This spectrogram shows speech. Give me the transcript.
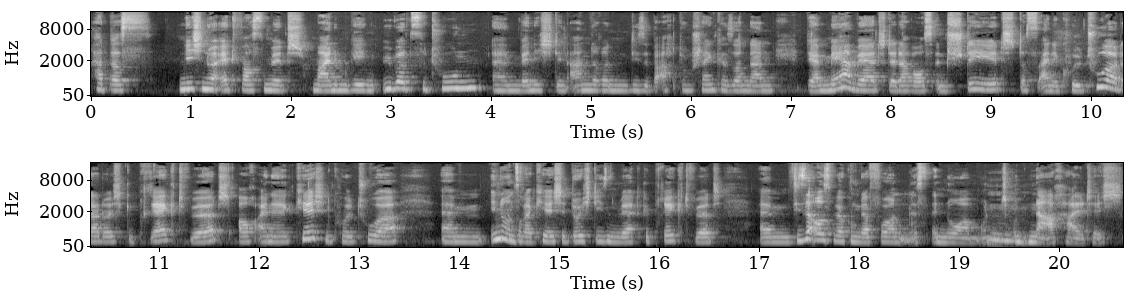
hat das nicht nur etwas mit meinem Gegenüber zu tun, ähm, wenn ich den anderen diese Beachtung schenke, sondern der Mehrwert, der daraus entsteht, dass eine Kultur dadurch geprägt wird, auch eine Kirchenkultur ähm, in unserer Kirche durch diesen Wert geprägt wird. Ähm, diese Auswirkung davon ist enorm und, mhm. und nachhaltig,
